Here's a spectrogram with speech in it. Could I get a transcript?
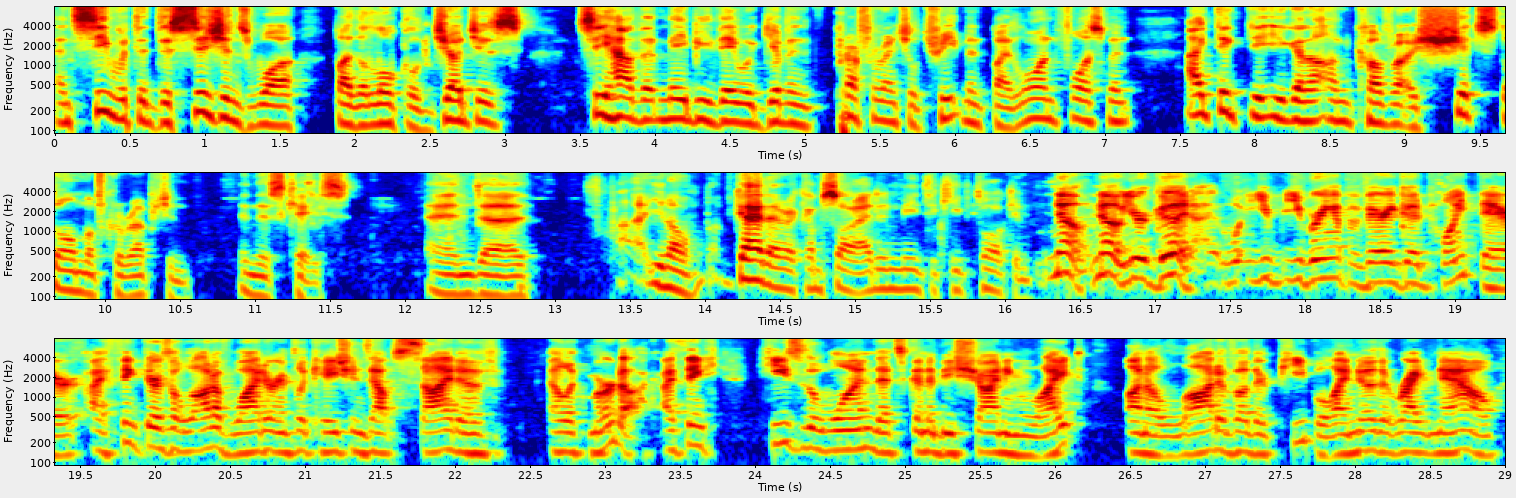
and see what the decisions were by the local judges see how that maybe they were given preferential treatment by law enforcement. I think that you're going to uncover a shitstorm of corruption in this case. And, uh, uh, you know, go ahead, Eric. I'm sorry. I didn't mean to keep talking. No, no, you're good. You you bring up a very good point there. I think there's a lot of wider implications outside of Alec Murdaugh. I think he's the one that's going to be shining light on a lot of other people. I know that right now,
